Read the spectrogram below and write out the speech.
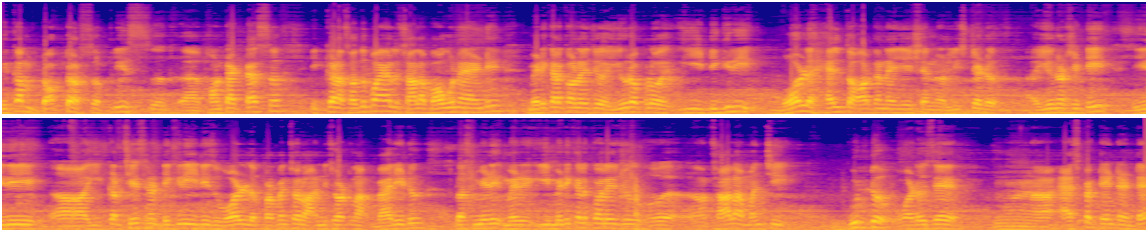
become doctors please contact us ఇక్కడ సదుపాయాలు చాలా బాగున్నాయండి. మెడికల్ కాలేజ్ యూరోప్లో ఈ degree world health organization listed university ఇది uh, ఇక్కడ చేసిన డిగ్రీ ఇట్ ఈస్ వరల్డ్ ప్రపంచంలో అన్ని చోట్ల వ్యాలిడ్ ప్లస్ మెడి ఈ మెడికల్ కాలేజు uh, చాలా మంచి గుడ్ వాట్ ఏ ఆస్పెక్ట్ ఏంటంటే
